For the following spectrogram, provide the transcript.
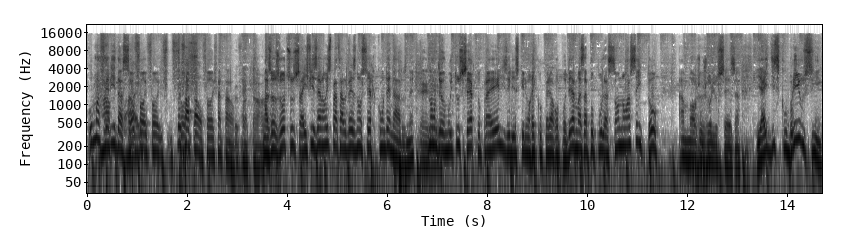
uma ferida só foi, foi, foi, fatal. Foi fatal. Foi é. fatal, né? Mas os outros aí fizeram isso para talvez não ser condenados, né? Entendi. Não deu muito certo para eles, eles queriam recuperar o poder, mas a população não aceitou a morte do Júlio César. E aí descobriu-se,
